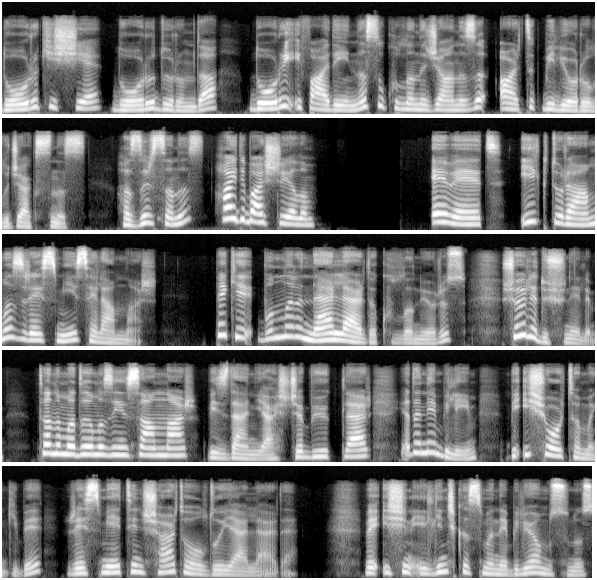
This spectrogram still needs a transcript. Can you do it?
doğru kişiye, doğru durumda, doğru ifadeyi nasıl kullanacağınızı artık biliyor olacaksınız. Hazırsanız haydi başlayalım. Evet, ilk durağımız resmi selamlar. Peki bunları nerelerde kullanıyoruz? Şöyle düşünelim. Tanımadığımız insanlar, bizden yaşça büyükler ya da ne bileyim bir iş ortamı gibi resmiyetin şart olduğu yerlerde. Ve işin ilginç kısmı ne biliyor musunuz?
